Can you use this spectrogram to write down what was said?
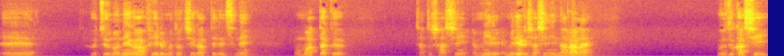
えー普通のネガーフィルムと違ってですねもう全くちゃんと写真見れ見れる写真にならない。難しい。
